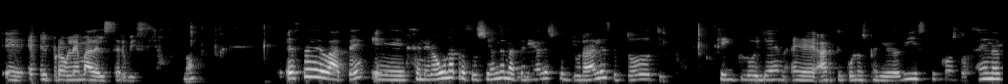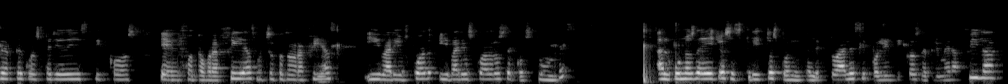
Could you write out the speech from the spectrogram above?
eh, el problema del servicio. Este debate eh, generó una profusión de materiales culturales de todo tipo, que incluyen eh, artículos periodísticos, docenas de artículos periodísticos, fotografías, muchas fotografías y varios cuadros de costumbres, algunos de ellos escritos por intelectuales y políticos de primera fila,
